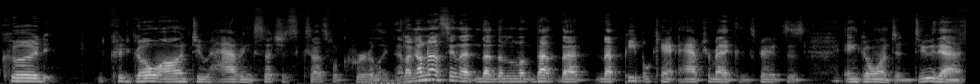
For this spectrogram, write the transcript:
could could go on to having such a successful career like that. Like I'm not saying that that that that, that people can't have traumatic experiences and go on to do that,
